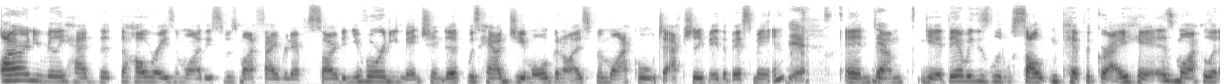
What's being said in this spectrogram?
I only really had the, the whole reason why this was my favourite episode, and you've already mentioned it, was how Jim organised for Michael to actually be the best man. Yeah. And Yeah. um, yeah, there with his little salt and pepper grey hairs, Michael had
